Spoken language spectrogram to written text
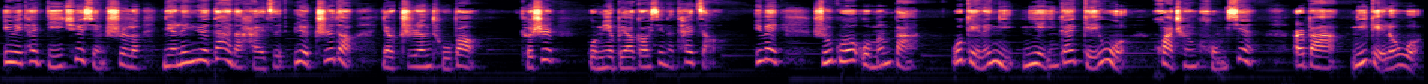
因为它的确显示了年龄越大的孩子越知道要知恩图报。可是。我们也不要高兴的太早，因为如果我们把我给了你，你也应该给我画成红线，而把你给了我，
